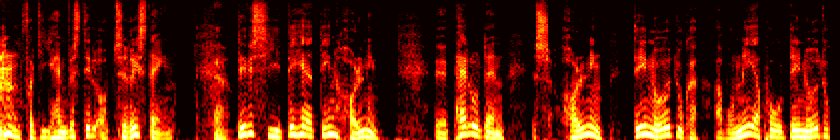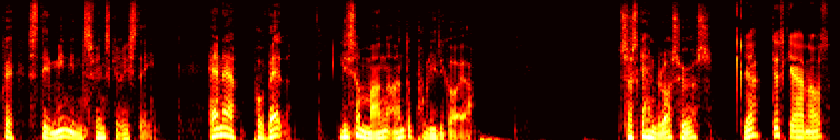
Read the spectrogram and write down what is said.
fordi han vil stille op til rigsdagen. Ja. Det vil sige, at det her det er en holdning. Øh, Paludans holdning, det er noget, du kan abonnere på, det er noget, du kan stemme ind i den svenske rigsdag. Han er på valg, ligesom mange andre politikere er. Så skal han vel også høres? Ja, det skal han også.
